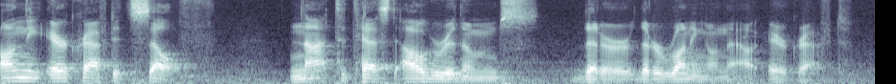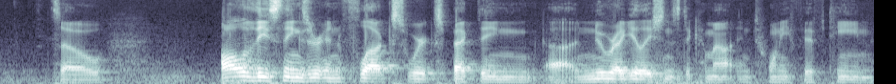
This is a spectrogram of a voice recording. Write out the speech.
on the aircraft itself, not to test algorithms that are, that are running on the aircraft. So all of these things are in flux. We're expecting uh, new regulations to come out in 2015.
